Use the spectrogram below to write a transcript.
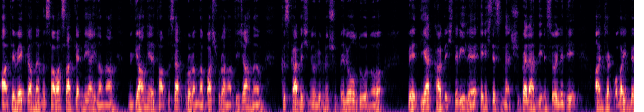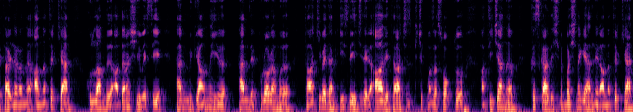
ATV ekranlarında sabah saatlerinde yayınlanan Müge Anlı ile Tatlı Sert programına başvuran Hatice Hanım, kız kardeşinin ölümünün şüpheli olduğunu ve diğer kardeşleriyle eniştesinden şüphelendiğini söyledi. Ancak olayın detaylarını anlatırken kullandığı Adana şivesi hem Müge Anlı'yı hem de programı takip eden izleyicileri adeta çı- çıkmaza soktu. Hatice Hanım kız kardeşinin başına gelenleri anlatırken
